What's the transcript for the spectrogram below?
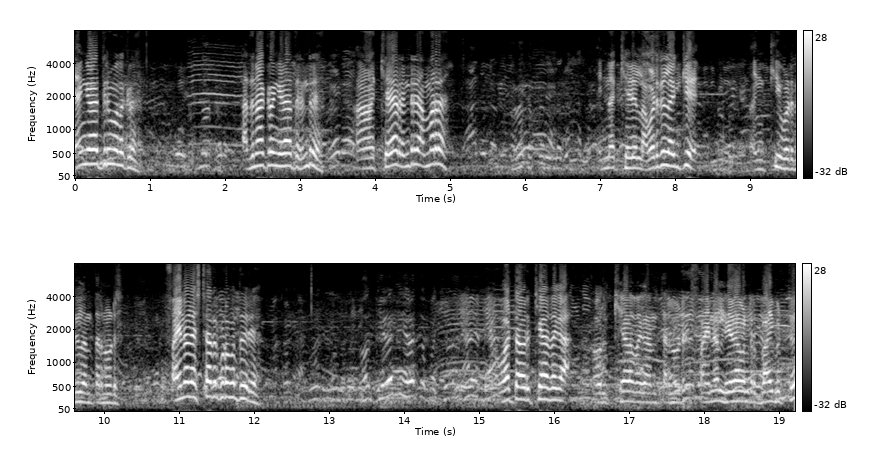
ಹೆಂಗೆ ಹೇಳ್ತೀರಿ ಮಲಕ್ರ? ಹದಿನಾಲ್ಕರಂಗೆ ಹೇಳತ್ತೀರೇನ್ರಿ? ಹಾಂ ಕೇಳ್ಯಾರೇನ್ರಿ ಅಮ್ಮರ? ಇನ್ನ ಕೇಳಿಲ್ಲ ಹೊಡೆದಿಲ್ಲ ಅಂಕಿ. ಅಂಕಿ ಹೊಡೆದಿಲ್ಲ ಅಂತಾರೆ ನೋಡ್ರಿ. ಫೈನಲ್ ಎಷ್ಟಾದ್ರೂ ಕೊಡೋಂತದ್ರಿ ಒಟ್ಟು ಅವ್ರು ಕೇಳಿದಾಗ. ಅವ್ರು ಕೇಳಿದಾಗ ಅಂತಾರೆ ನೋಡ್ರಿ. ಫೈನಲ್ ಹೇಳವಲ್ರಿ, ಬಾಯ್ ಬಿಟ್ಟು.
